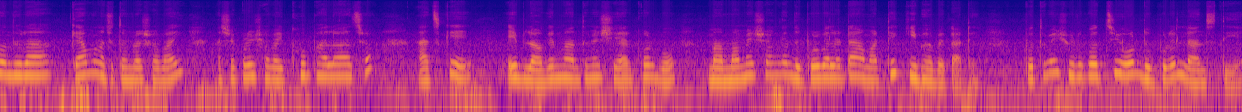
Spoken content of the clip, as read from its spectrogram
বন্ধুরা, কেমন আছো তোমরা সবাই? আশা করি সবাই খুব ভালো আছো। আজকে এই ব্লগের মাধ্যমে শেয়ার করব মামামের সঙ্গে দুপুরবেলাটা আমার ঠিক কীভাবে কাটে। প্রথমেই শুরু করছি ওর দুপুরের লাঞ্চ দিয়ে।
